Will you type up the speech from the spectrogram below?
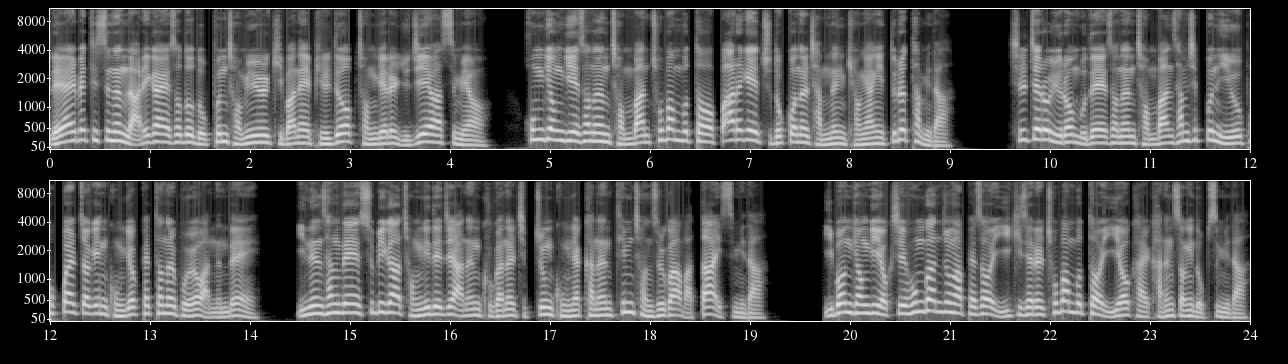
레알 베티스는 라리가에서도 높은 점유율 기반의 빌드업 전개를 유지해왔으며 홈 경기에서는 전반 초반부터 빠르게 주도권을 잡는 경향이 뚜렷합니다. 실제로 유럽 무대에서는 전반 30분 이후 폭발적인 공격 패턴을 보여왔는데 이는 상대의 수비가 정리되지 않은 구간을 집중 공략하는 팀 전술과 맞닿아 있습니다. 이번 경기 역시 홈관중 앞에서 이 기세를 초반부터 이어갈 가능성이 높습니다.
